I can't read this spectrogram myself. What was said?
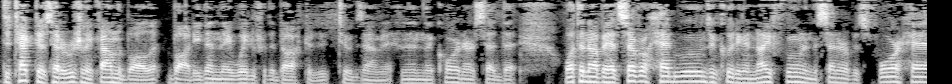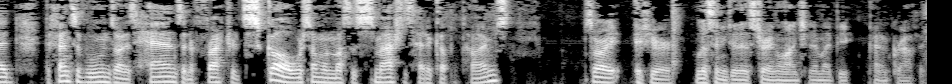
detectives had originally found the ball, body, then they waited for the doctor to, to examine it, and then the coroner said that Watanabe had several head wounds, including a knife wound in the center of his forehead, defensive wounds on his hands, and a fractured skull where someone must have smashed his head a couple times. Sorry if you're listening to this during lunch and it might be kind of graphic.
